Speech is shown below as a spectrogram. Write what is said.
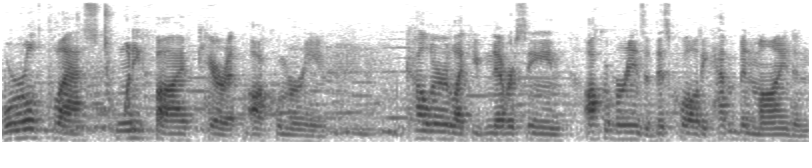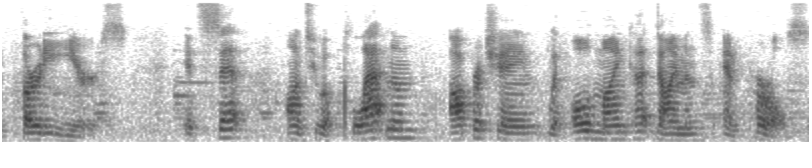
world-class 25 karat aquamarine. Color like you've never seen. Aquamarines of this quality haven't been mined in 30 years. It's set onto a platinum opera chain with old mine cut diamonds and pearls.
